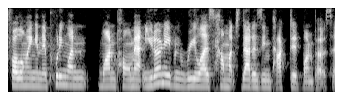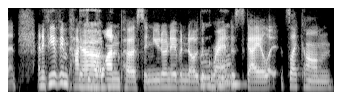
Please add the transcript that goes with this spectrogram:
following and they're putting one one poem out and you don't even realize how much that has impacted one person and if you've impacted Yeah. one person you don't even know the grander Mhm. scale it's like um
